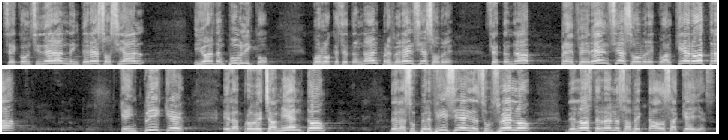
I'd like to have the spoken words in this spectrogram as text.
se consideran de interés social y orden público, por lo que se tendrán preferencia sobre, se tendrá preferencia sobre cualquier otra que implique el aprovechamiento de la superficie y del subsuelo de los terrenos afectados a aquellas.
